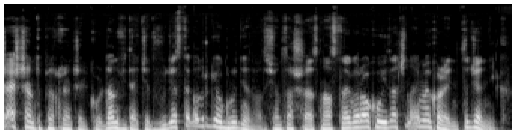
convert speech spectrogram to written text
Cześć, to Piotr czyli Kuldan. Witajcie 22 grudnia 2016 roku i zaczynajmy kolejny codziennik.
